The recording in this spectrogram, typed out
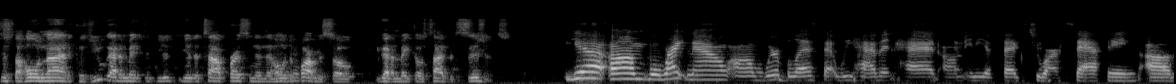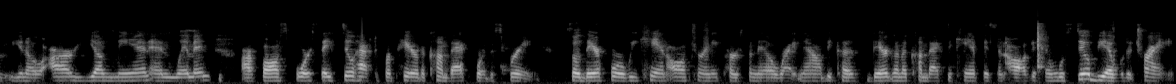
just the whole nine? Because you got to make the, you're, you're, the top person in the whole mm-hmm. department. So you got to make those type of decisions. Yeah, um, well, right now um, we're blessed that we haven't had um, any effects to our staffing. Um, you know, our young men and women, our fall sports, they still have to prepare to come back for the spring. So therefore, we can't alter any personnel right now because they're going to come back to campus in August and we'll still be able to train.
